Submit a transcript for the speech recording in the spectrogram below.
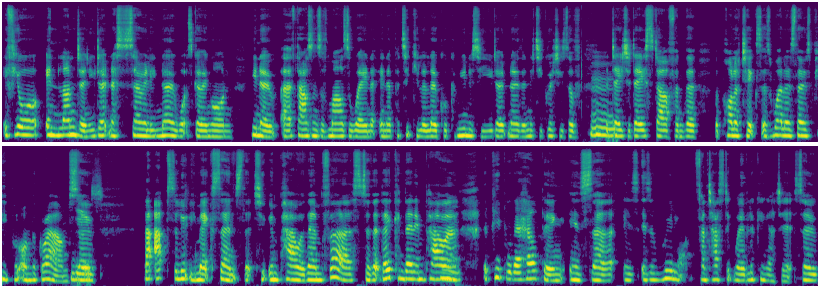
If you're in London, you don't necessarily know what's going on, you know, uh, thousands of miles away in a, in a particular local community. You don't know the nitty gritties of the day to day stuff and the, the politics, as well as those people on the ground. So Yes. that absolutely makes sense that to empower them first so that they can then empower the people they're helping is uh, is is a really fantastic way of looking at it so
